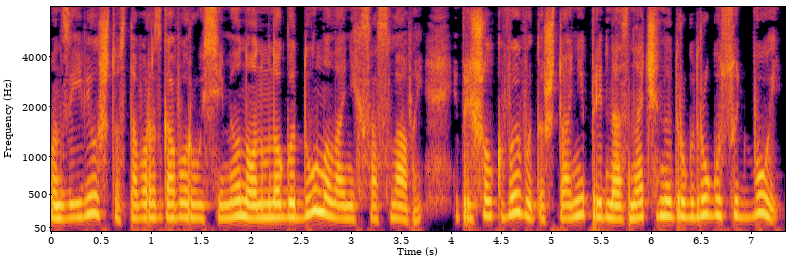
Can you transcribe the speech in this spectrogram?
он заявил, что с того разговора у Семена он много думал о них со Славой и пришел к выводу, что они предназначены друг другу судьбой.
